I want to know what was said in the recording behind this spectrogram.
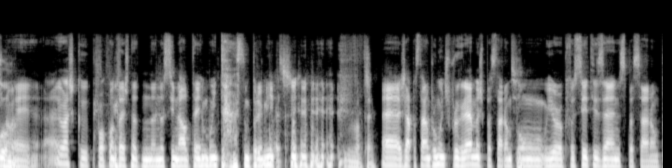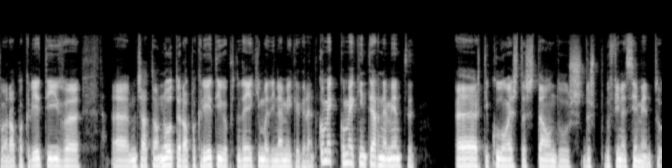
Alguma. não é? Ah, Eu acho que para o contexto na- na- nacional têm muita, se me permites. Uh, já passaram por muitos programas, passaram Sim. por um Europe for Citizens, passaram por Europa Criativa, um, já estão noutra Europa Criativa, portanto tem aqui uma dinâmica grande. Como é, que- como é que internamente uh, articulam esta gestão dos, dos- do financiamento?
